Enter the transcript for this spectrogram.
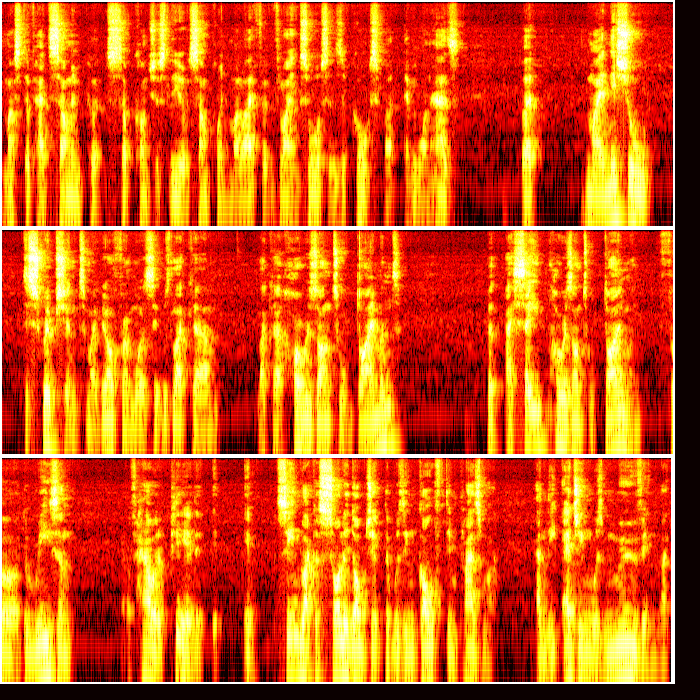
must have had some input subconsciously or at some point in my life of flying saucers, of course, but everyone has. But my initial description to my girlfriend was it was like um, like a horizontal diamond. But I say horizontal diamond for the reason of how it appeared. It, it, seemed like a solid object that was engulfed in plasma, and the edging was moving like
